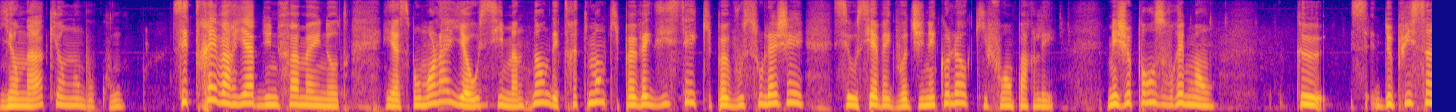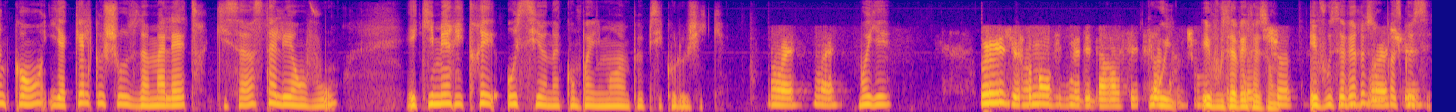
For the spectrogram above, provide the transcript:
Il y en a qui en ont beaucoup. C'est très variable d'une femme à une autre. Et à ce moment-là, il y a aussi maintenant des traitements qui peuvent exister, qui peuvent vous soulager. C'est aussi avec votre gynécologue qu'il faut en parler. Mais je pense vraiment que depuis cinq ans, il y a quelque chose d'un mal-être qui s'est installé en vous et qui mériterait aussi un accompagnement un peu psychologique. ouais, ouais. Voyez? Oui, j'ai vraiment envie de me débarrasser de ça. Oui, et vous avez raison. Et vous avez raison parce que c'est-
